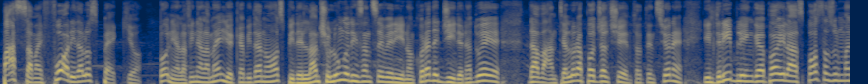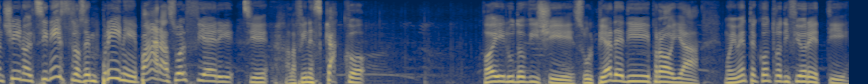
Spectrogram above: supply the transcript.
passa ma è fuori dallo specchio. Boni alla fine alla meglio è capitano ospite, il lancio lungo di San Severino, ancora D'Egidio, ne ha due davanti, allora appoggia al centro, attenzione il dribbling, poi la sposta sul mancino, il sinistro, Semprini, para su Alfieri, sì, alla fine scacco. Poi Ludovici sul piede di Proia, movimento incontro di Fioretti.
